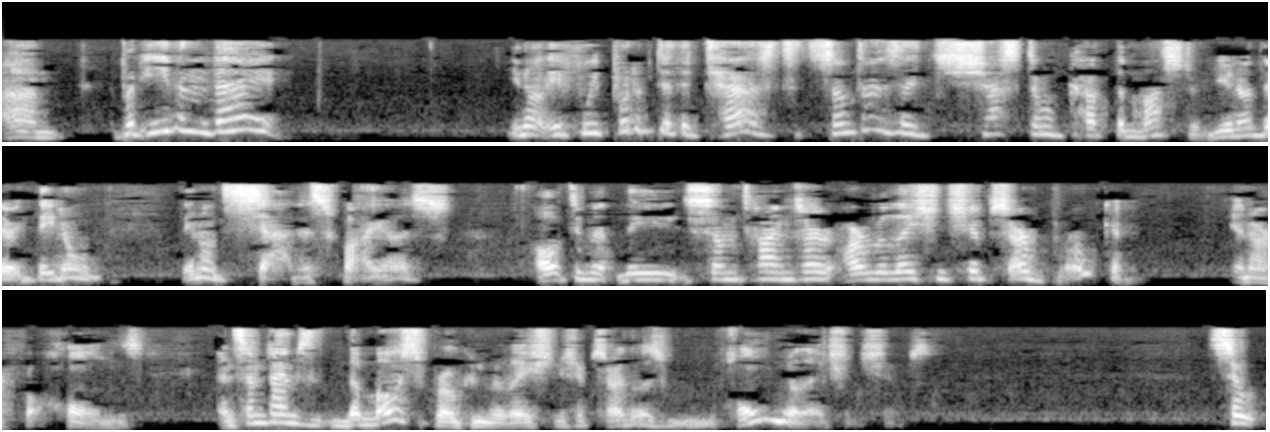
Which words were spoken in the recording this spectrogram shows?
Um, but even they, you know, if we put them to the test, sometimes they just don't cut the mustard. You know, they don't they don't satisfy us. Ultimately, sometimes our, our relationships are broken in our homes. And sometimes the most broken relationships are those home relationships. So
